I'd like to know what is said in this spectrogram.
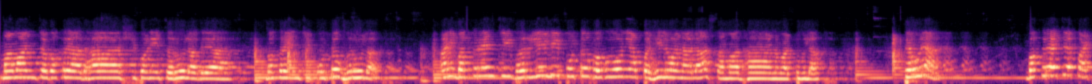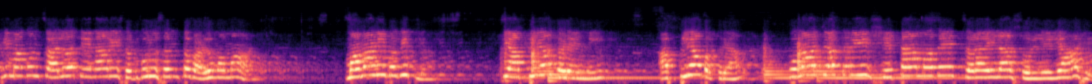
मामांच्या बकऱ्या धाशीपणे चरू लागल्या. बकऱ्यांची पोटं भरू लागली. आणि बकऱ्यांची भरलेली पोटं बघून या पहिलवानाला समाधान वाटू लागलं. तेवढ्या बकऱ्याच्या पाठीमागून चालत येणारे सद्गुरु संत बाळू मामा मामाने बघितलं की आपल्या गड्यांनी आपल्या बकऱ्या कुणाच्या तरी शेतामध्ये चरायला सोडलेल्या आहेत.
